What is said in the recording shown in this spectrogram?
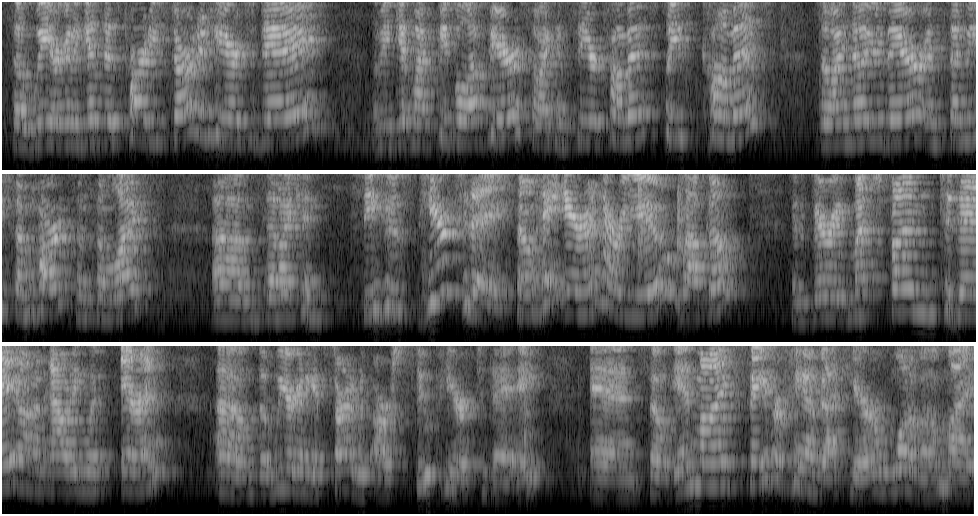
So we are going to get this party started here today. Let me get my people up here so I can see your comments. Please comment so I know you're there and send me some hearts and some likes. Um, then I can see who's here today. So hey Erin, how are you? Welcome. Had very much fun today on an outing with Erin. Um, but we are going to get started with our soup here today. And so in my favorite pan back here, one of them, my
